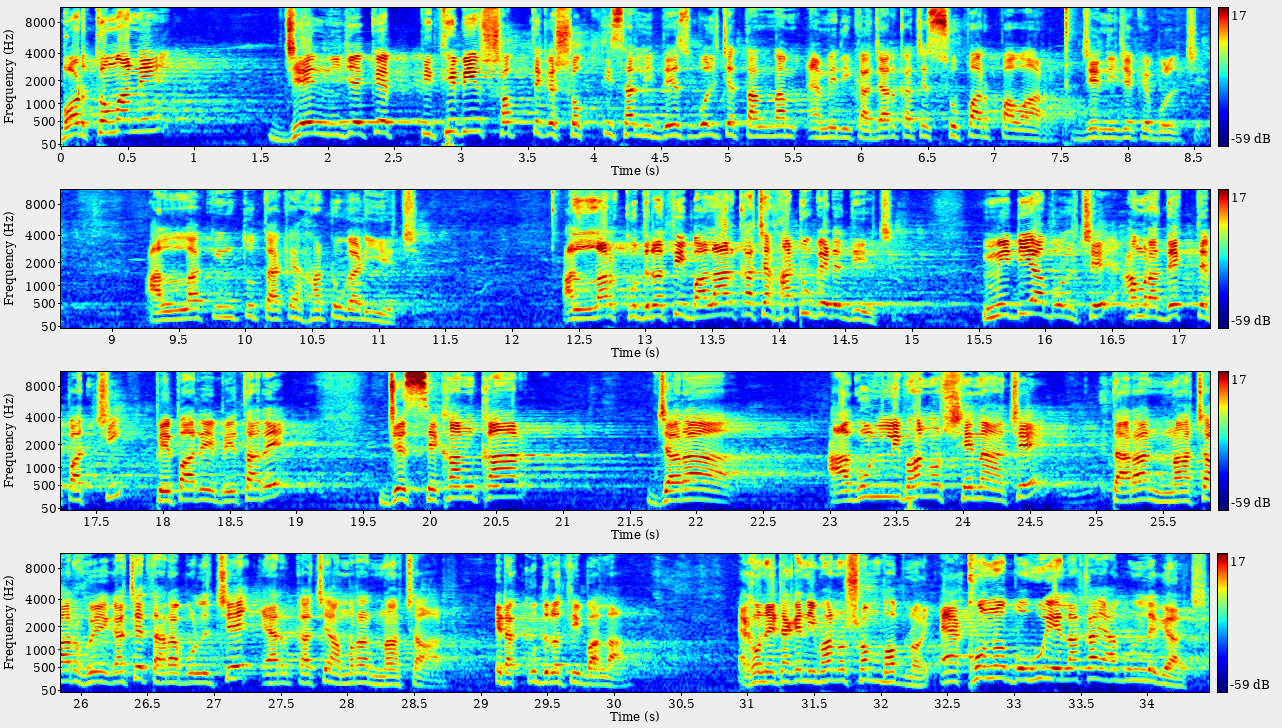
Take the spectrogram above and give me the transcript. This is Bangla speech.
বর্তমানে যে নিজেকে পৃথিবীর সব থেকে শক্তিশালী দেশ বলছে, তার নাম আমেরিকা, যার কাছে সুপার পাওয়ার যে নিজেকে বলছে। আল্লাহ কিন্তু তাকে হাঁটু গাড়িয়েছে। আল্লাহর কুদরতি বালার কাছে হাঁটু গেড়ে দিয়েছে। মিডিয়া বলছে, আমরা দেখতে পাচ্ছি পেপারে বেতারে যে সেখানকার যারা আগুন লিভানো সেনা আছে, তারা নাচার হয়ে গেছে। তারা বলেছে, এর কাছে আমরা নাচার। এটা কুদরতি বালা। এখন এটাকে নিভানো সম্ভব নয়। এখনও বহু এলাকায় আগুন লেগে আছে।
